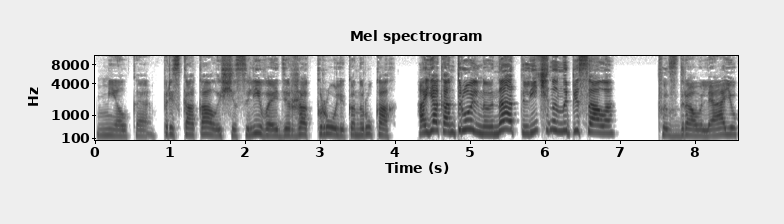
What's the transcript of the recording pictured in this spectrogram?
Мелкая, прискакала счастливая, держа кролика на руках. «А я контрольную на отлично написала!» «Поздравляю!»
